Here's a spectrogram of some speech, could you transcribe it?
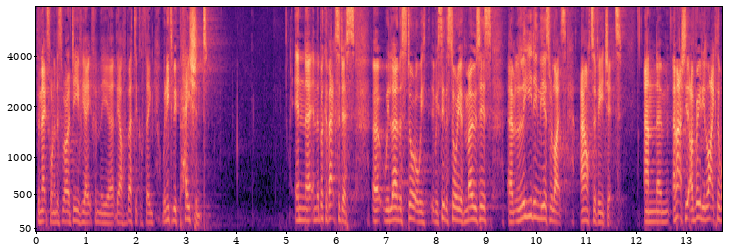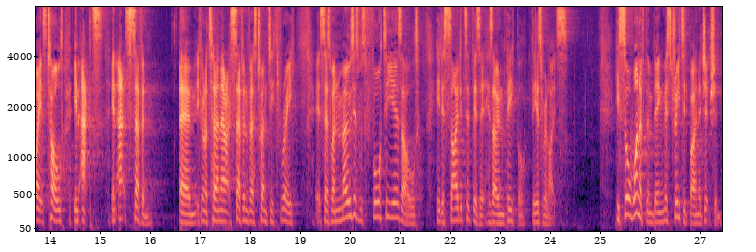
The next one, and this is where I deviate from the, uh, the alphabetical thing, we need to be patient. In, uh, in the book of Exodus, uh, we learn the story, we, we see the story of Moses um, leading the Israelites out of Egypt. And, um, and actually, I really like the way it's told in Acts. In Acts 7, um, if you want to turn there, Acts 7, verse 23, it says, When Moses was 40 years old, he decided to visit his own people, the Israelites. He saw one of them being mistreated by an Egyptian.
